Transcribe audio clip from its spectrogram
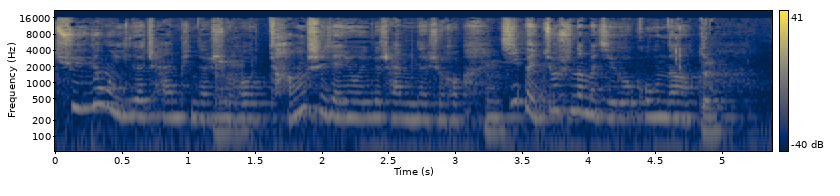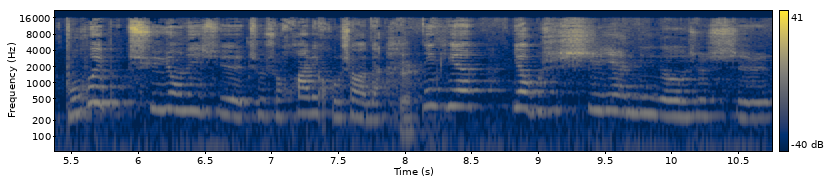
去用一个产品的时候，长时间用一个产品的时候，基本就是那么几个功能，不会去用那些就是花里胡哨的。那天要不是试验那个就是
